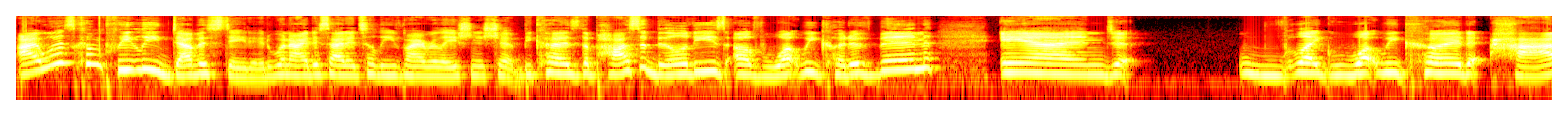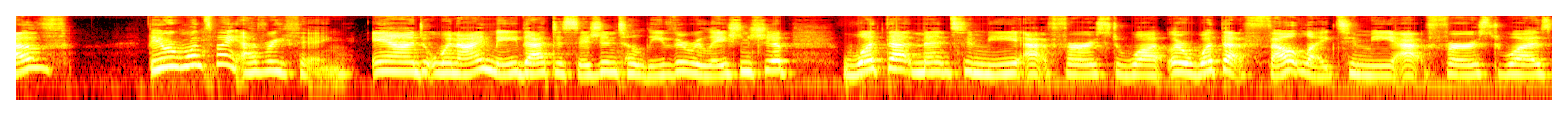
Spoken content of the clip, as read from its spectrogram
I was completely devastated when I decided to leave my relationship because the possibilities of what we could have been and like what we could have They were once my everything. And when I made that decision to leave the relationship, what that meant to me at first what or what that felt like to me at first was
